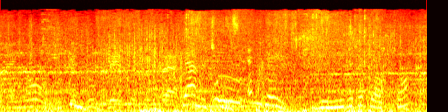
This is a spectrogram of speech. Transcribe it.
I know you can do better than that. Damage boost engaged. You needed a doctor?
